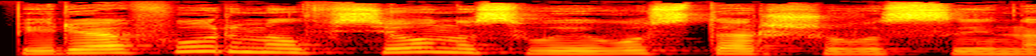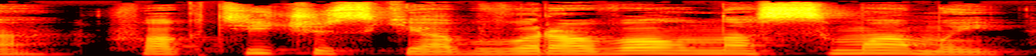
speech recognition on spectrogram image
переоформил все на своего старшего сына, фактически обворовал нас с мамой.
